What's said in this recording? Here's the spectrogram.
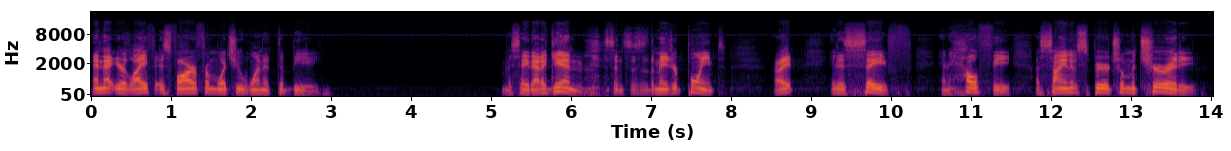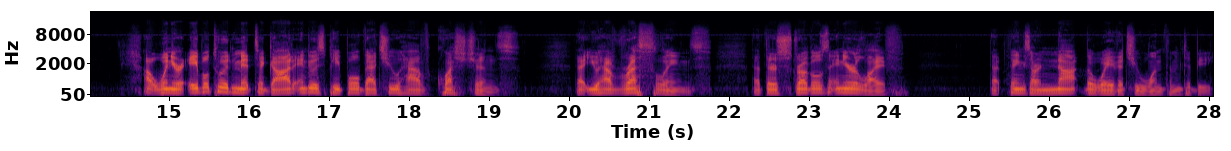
and that your life is far from what you want it to be. I'm going to say that again, since this is the major point, right? It is safe and healthy, a sign of spiritual maturity uh, when you're able to admit to God and to his people that you have questions, that you have wrestlings, that there's struggles in your life, that things are not the way that you want them to be.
